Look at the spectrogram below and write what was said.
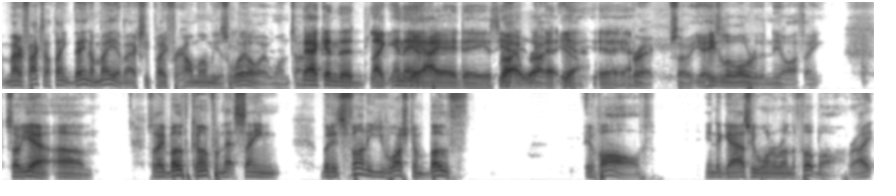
Matter of fact, I think Dana may have actually played for Hal Mumme as well at one time. Back in the like NAIA days, yeah, Right, right, yeah. yeah, yeah, yeah. Correct. So yeah, he's a little older than Neal, I think. So yeah, um, so they both come from that same. But it's funny you watched them both evolve into guys who want to run the football. Right.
